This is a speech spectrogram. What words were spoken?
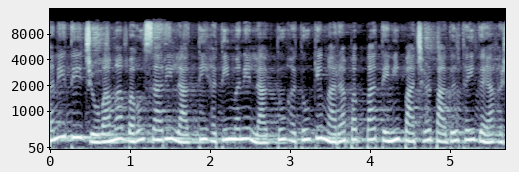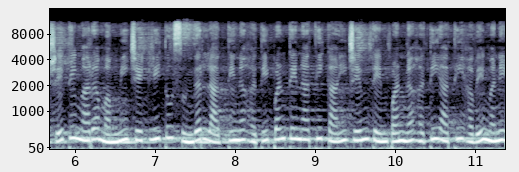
અને તે જોવામાં બહુ સારી લાગતી હતી, મને લાગતું હતું કે મારા પપ્પા તેની પાછળ પાગલ થઈ ગયા હશે, તે મારા મમ્મી જેટલી તો સુંદર લાગતી ન હતી, પણ તેનાથી કાંઈ જેમ તેમ પણ ન હતી, આથી હવે મને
